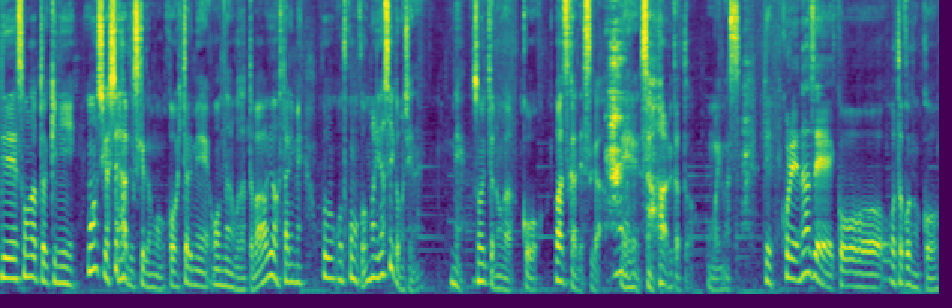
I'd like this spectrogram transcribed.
でそうなった時にもしかしたらですけどもこう1人目女の子だった場合は2人目男の子生まれやすいかもしれない。ね、そういったのがこうわずかですが、はい、えー、差はあるかと思います。でこれなぜこう男の子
